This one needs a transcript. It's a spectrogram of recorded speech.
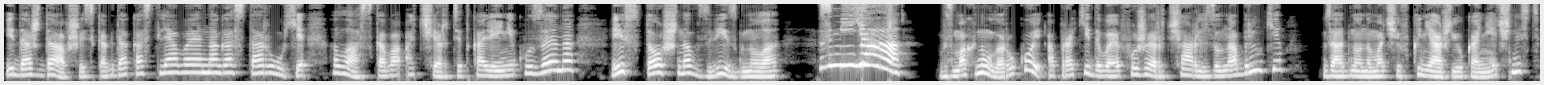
и, дождавшись, когда костлявая нога старухи ласково очертит колени кузена, истошно взвизгнула. «Змея!» Взмахнула рукой, опрокидывая фужер Чарльзу на брюки, заодно намочив княжью конечность.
